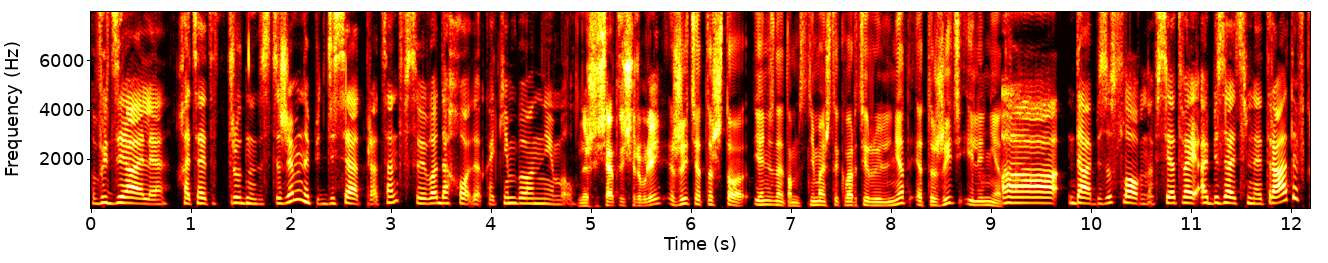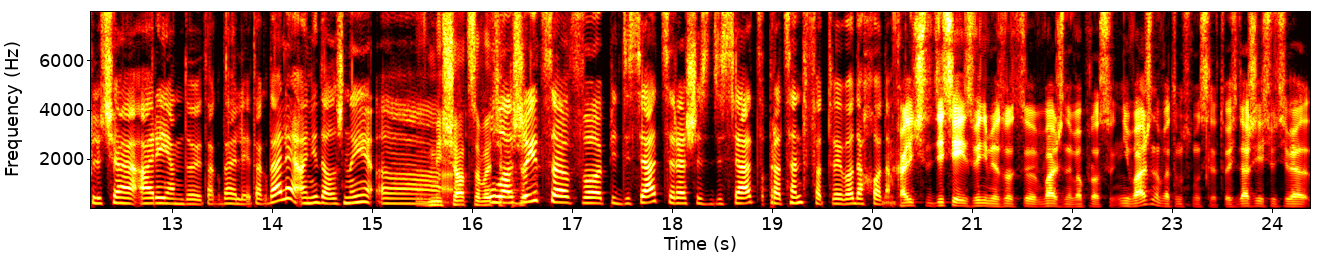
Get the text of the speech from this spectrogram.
в идеале, хотя это трудно достижимо, на 50% своего дохода, каким бы он ни был. На 60 тысяч рублей? Жить это что? Я не знаю, там снимаешь ты квартиру или нет, это жить или нет? А, да, безусловно. Все твои обязательные траты, включая аренду и так далее, и так далее, они должны э, вмещаться в эти... уложиться в 50-60% от твоего дохода. Количество детей, извини меня, тут важный вопрос. Не важно в этом смысле? То есть даже если у тебя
